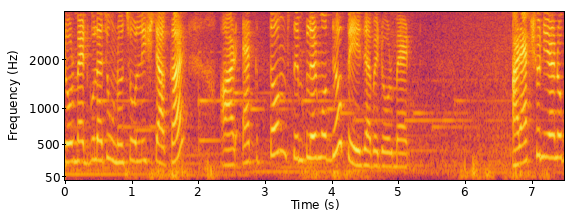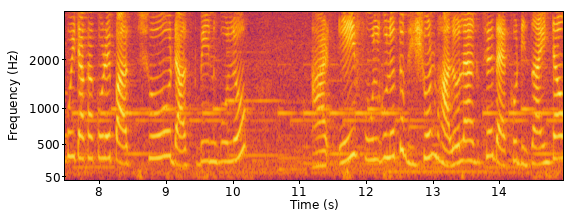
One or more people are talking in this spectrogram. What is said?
ডোরম্যাটগুলো আছে উনচল্লিশ টাকায়। আর একদম সিম্পলের মধ্যেও পেয়ে যাবে ডোরম্যাট আর একশো নিরানব্বই টাকা করে পাচ্ছ ডাস্টবিনগুলো আর এই ফুলগুলো তো ভীষণ ভালো লাগছে, দেখো ডিজাইনটাও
